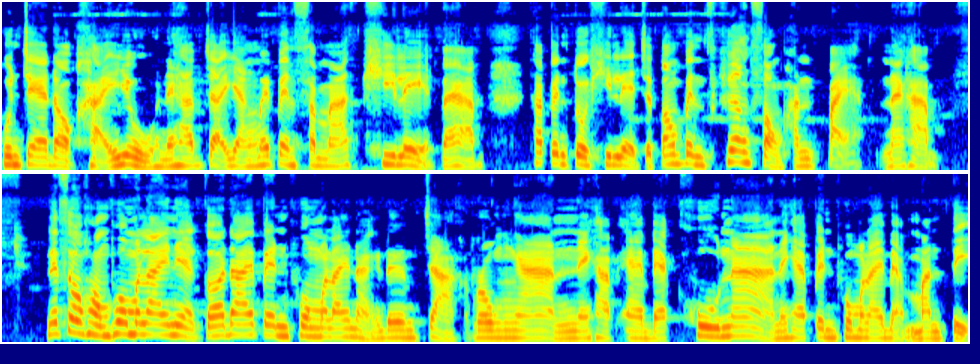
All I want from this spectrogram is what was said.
กุญแจดอกไขอยู่นะครับ จะยังไม่เป็นสมาร์ทคีเลตนะครับ ถ้าเป็นตัวคีเลตจะต้องเป็นเครื่อง 2008 นะครับ ในส่วนของพวงมาลัยเนี่ยก็ได้เป็นพวงมาลัยหนังเดิมจากโรงงานนะครับแอร์แบ็กคู่หน้านะครับเป็นพวงมาลัยแบบมัลติ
